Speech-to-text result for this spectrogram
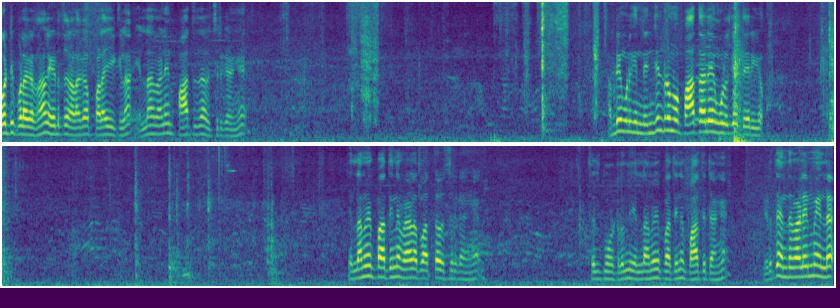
ஓட்டி பழகிறதுனால எடுத்து அழகாக பழகிக்கலாம். எல்லா வேலையும் பார்த்து தான் வச்சுருக்காங்க. அப்படியே உங்களுக்கு இந்த இன்ஜின் ரூமை பார்த்தாலே உங்களுக்கே தெரியும். எல்லாமே பார்த்தீங்கன்னா வேலை பார்த்தா வச்சுருக்காங்க. செல்ஃப் மோட்டர்லேருந்து எல்லாமே பார்த்தீங்கன்னா பார்த்துட்டாங்க. எடுத்த எந்த வேலையுமே இல்லை.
